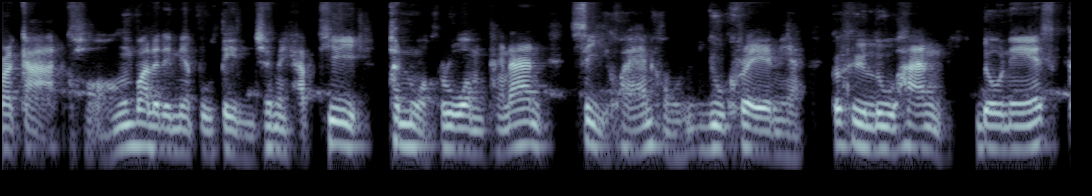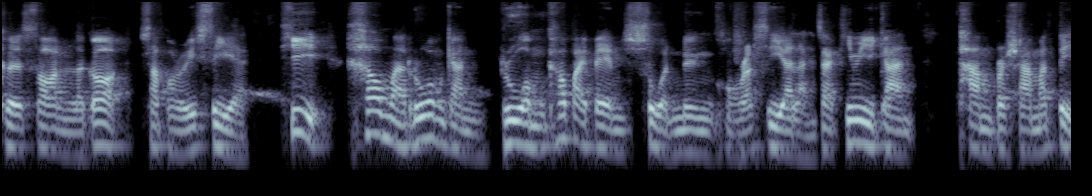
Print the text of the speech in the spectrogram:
ประกาศของวลาดิเมียร์ปูตินใช่ไหมครับ ที่ผนวกรวมทางด้าน4แคว้นของยูเครนเนี่ย ก็คือลูฮัน โดเนตสก์ เคอร์ซอน แล้วก็ซาปอริเซีย ที่เข้ามาร่วมกันรวมเข้าไปเป็นส่วนหนึ่งของรัสเซียหลังจากที่มีการทำประชามติ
